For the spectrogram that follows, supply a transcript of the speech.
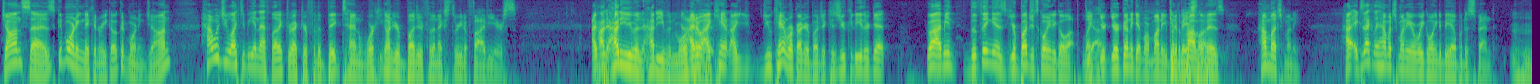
John says, Good morning, Nick and Rico. Good morning, John. How would you like to be an athletic director for the Big Ten working on your budget for the next three to five years? I, How, how do you even how do you even work? I don't. on I can't. I you- can't work on your budget because you could either get. Well, I mean, the thing is, your budget's going to go up. Like Yeah. you're you're going to get more money, but the problem is, how much money? How exactly how much money are we going to be able to spend? Mm-hmm.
